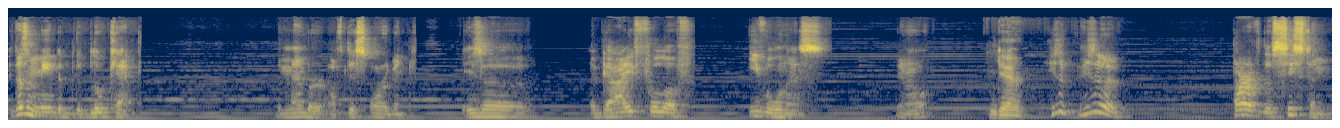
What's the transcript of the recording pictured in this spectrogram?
it doesn't mean that the blue cap, the member of this organ, is a a guy full of evilness. You know, Yeah. he's a he's a part of the system,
